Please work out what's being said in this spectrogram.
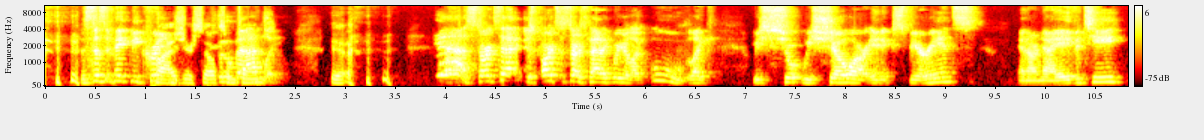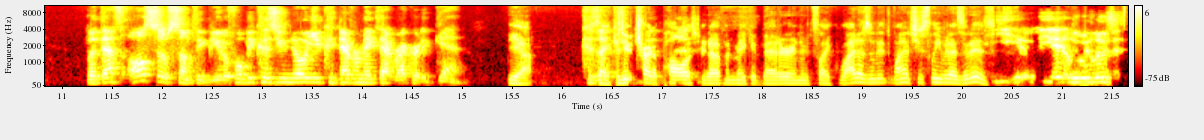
this doesn't make me cringe yourself too badly. Yeah. yeah. Starts that, there's parts of Start Static where you're like, ooh, like we show, we show our inexperience and our naivety. But that's also something beautiful because you know you could never make that record again. Yeah. Because because you try to polish it up and make it better, and it's like, why doesn't it? Why don't you just leave it as it is? It, would lose its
